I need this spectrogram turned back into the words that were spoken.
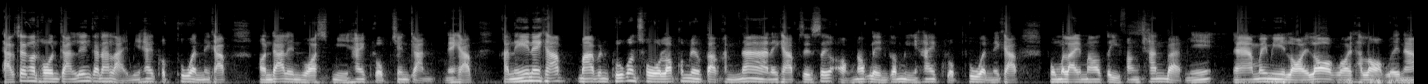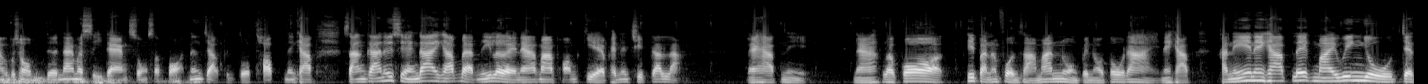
แท็กชั่นคอนโทรลการเลื่อนการถลายมีให้ครบถ้วนนะครับ Honda Lane Watch มีให้ครบเช่นกันนะครับคันนี้นะครับมาเป็นครูคอนโทรลล็อกความเร็วตามคันหน้านะครับเซ็นเซอร์ออกนอกเลนก็มีให้ครบถ้วนนะครับพวงมาลัยมัลติฟังก์ชันแบบนี้นะฮะไม่มีรอยลอกรอยถลอกเลยนะคุณผู้ชม เดินได้มาสีแดงทรงสปอร์ตเนื่องจากเป็นตัวท็อปนะครับสั่งการด้วยเสียงได้ครับแบบนี้เลยนะมาพร้อมเกียร์เพนเทนชิพด้านหลังนะครับนี่นะแล้วก็ที่ปัดน้ำฝนสามารถหน่วงเป็นออโต้ได้นะครับคันนี้นะครับเลขไมล์วิ่งอยู่ 7 1 4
